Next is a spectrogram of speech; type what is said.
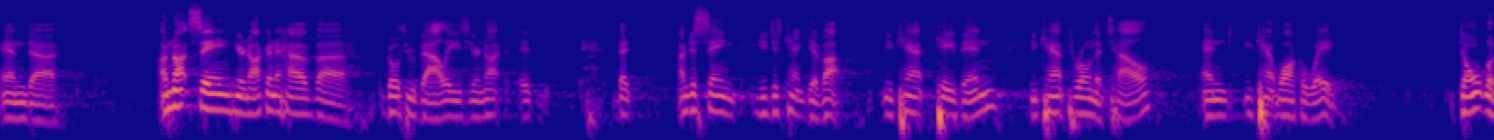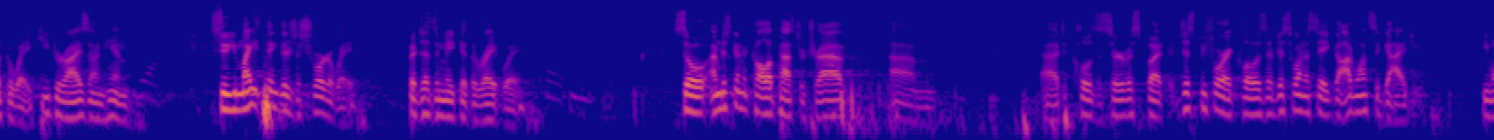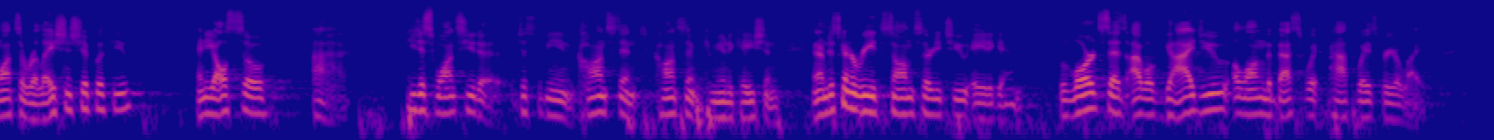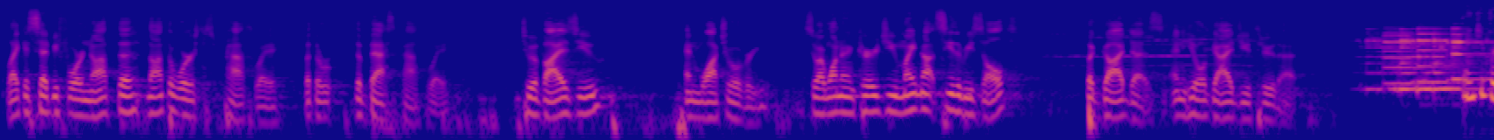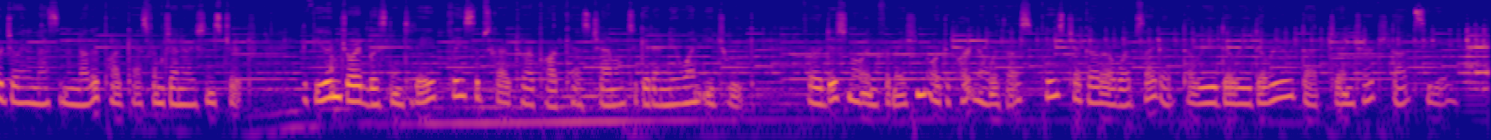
And uh, I'm not saying you're not going to have uh, go through valleys. You're not it, that. I'm just saying you just can't give up. You can't cave in. You can't throw in the towel and you can't walk away. Don't look away. Keep your eyes on Him. Yeah. So you might think there's a shorter way, but it doesn't make it the right way. Right. So I'm just going to call up Pastor Trav um, uh, to close the service. But just before I close, I just want to say God wants to guide you. He wants a relationship with you, and He also uh, He just wants you to just to be in constant, constant communication. And I'm just going to read psalm 32, 8 again. The Lord says, I will guide you along the best pathways for your life. Like I said before, not the, not the worst pathway, but the, the best pathway to advise you and watch over you. So I want to encourage you, you might not see the result, but God does, and He will guide you through that. Thank you for joining us in another podcast from Generations Church. If you enjoyed listening today, please subscribe to our podcast channel to get a new one each week. For additional information or to partner with us, please check out our website at www.genchurch.ca.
